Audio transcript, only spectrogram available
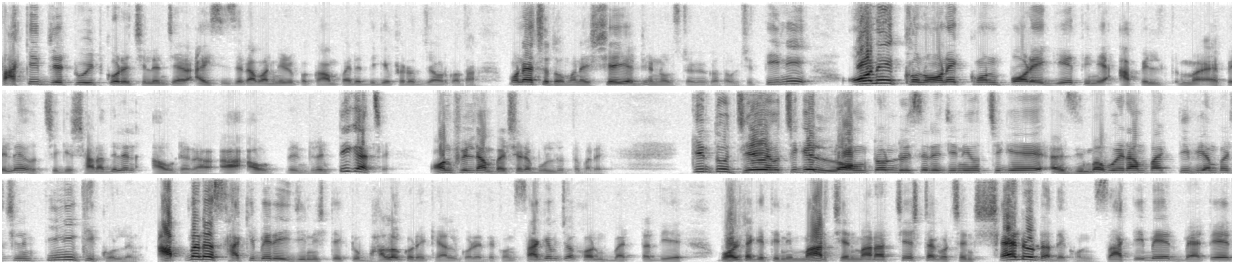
সাকিব যে টুইট করেছিলেন যে আইসিসির আবার নিরপেক্ষ আম্পায়ারের দিকে ফেরত যাওয়ার কথা, মনে আছে তো? মানে সেই এড্রিয়ান হোলস্টকের কথা বলছি। তিনি অনেকক্ষণ অনেকক্ষণ পরে গিয়ে তিনি আপিল অ্যাপেলে হচ্ছে গিয়ে সারা দিলেন আউটের আউট দিলেন। ঠিক আছে অনফিল্ড আম্পায়ার সেটা ভুল ধরতে পারে। কিন্তু যে হচ্ছে গিয়ে লং টার্ম রিসেরে যিনি হচ্ছে গিয়ে জিম্বাবুয়ের আম্পায়ার টিভি আম্পায়ার ছিলেন, তিনি কি করলেন? আপনারা সাকিবের এই জিনিসটা একটু ভালো করে খেয়াল করে দেখুন। সাকিব যখন ব্যাটটা দিয়ে বলটাকে তিনি মারছেন, মারার চেষ্টা করছেন শ্যাডোটা দেখুন। সাকিবের ব্যাটের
